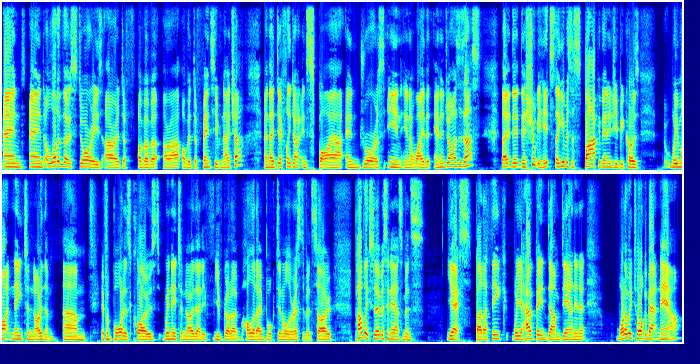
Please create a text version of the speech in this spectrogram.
And and a lot of those stories are a def- of, of a are of a defensive nature, and they definitely don't inspire and draw us in in a way that energizes us. They they're, they're sugar hits. They give us a spark of energy because we might need to know them. Um, if a border's closed, we need to know that. If you've got a holiday booked and all the rest of it, so public service announcements, yes, but I think we have been dumbed down in it. What do we talk about now?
